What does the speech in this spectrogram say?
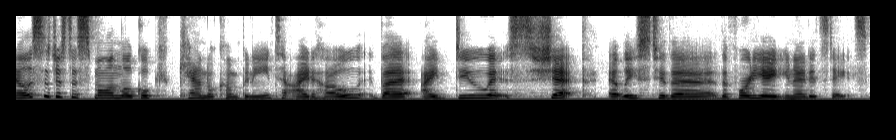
Now, this is just a small and local candle company to Idaho, but I do ship at least to the, the 48 United States.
